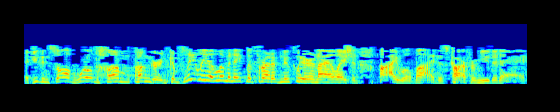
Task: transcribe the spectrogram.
if you can solve world hum- hunger and completely eliminate the threat of nuclear annihilation, I will buy this car from you today.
